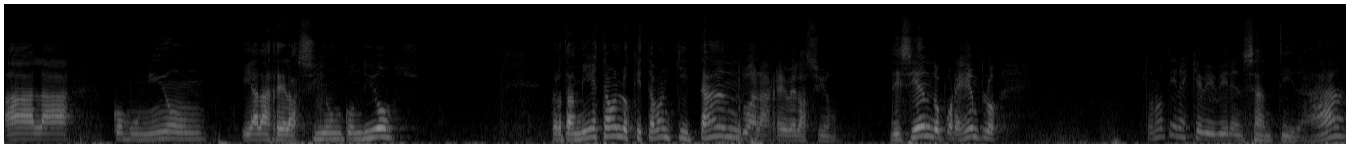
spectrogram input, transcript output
a la comunión y a la relación con Dios. Pero también estaban los que estaban quitando a la revelación, diciendo, por ejemplo, Tú no tienes que vivir en santidad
